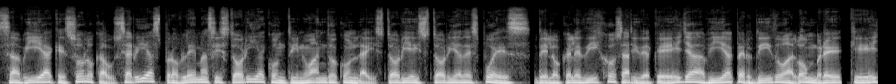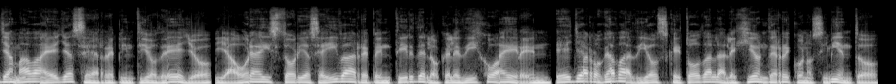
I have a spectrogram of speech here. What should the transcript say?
Sabía que solo causarías problemas historia continuando con la historia historia después de lo que le dijo Sari de que ella había perdido al hombre que ella amaba ella se arrepintió de ello y ahora historia se iba a arrepentir de lo que le dijo a Eren. Ella rogaba a Dios que toda la legión de reconocimiento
